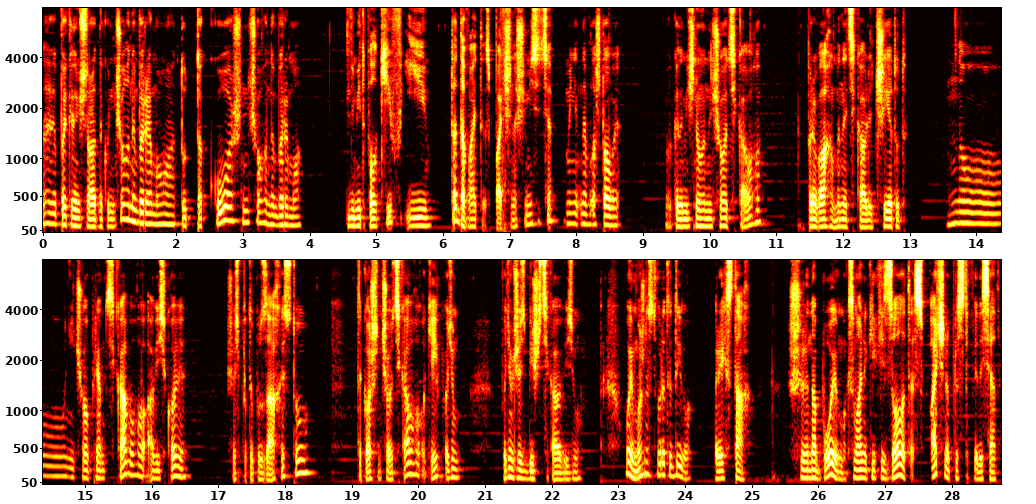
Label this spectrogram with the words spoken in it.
Е, По економічному раднику нічого не беремо. Тут також нічого не беремо. Ліміт полків і. Та давайте спадщина щомісяця мені не влаштовує. В економічного нічого цікавого. Перевага мене цікавлять, чи є тут. Ну, нічого прям цікавого, а військові. Щось по типу захисту. Також нічого цікавого, окей, потім, потім щось більш цікаве візьму. Ой, можна створити диво. Рейхстаг. Ширина бою, максимальна кількість золота, спадщина плюс 150.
